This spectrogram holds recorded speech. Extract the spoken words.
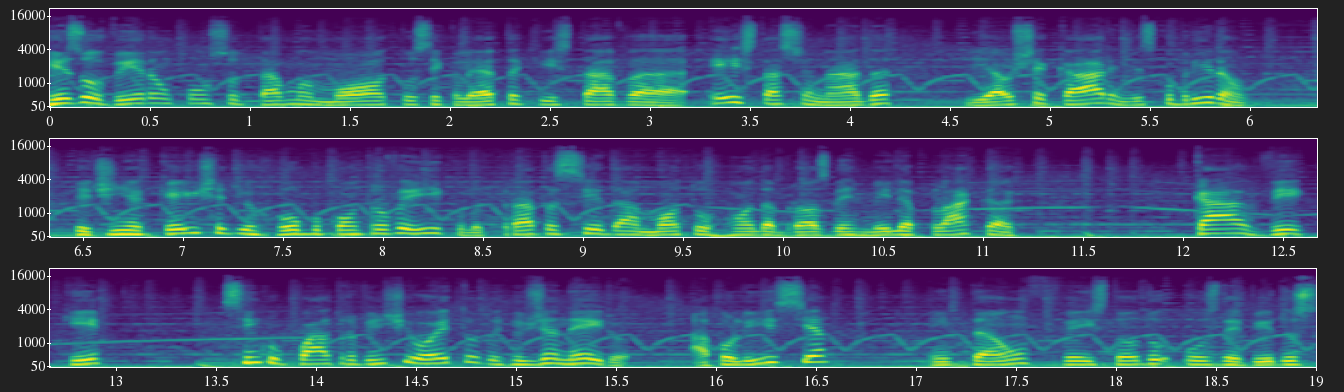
resolveram consultar uma motocicleta que estava estacionada e, ao checarem, descobriram que tinha queixa de roubo contra o veículo. Trata-se da moto Honda Bros vermelha placa KVQ 5428 do Rio de Janeiro. A polícia então fez todos os devidos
